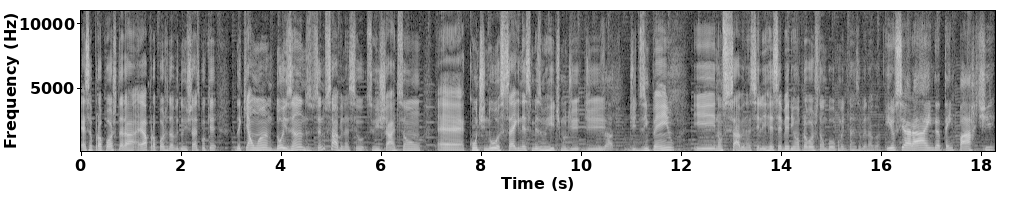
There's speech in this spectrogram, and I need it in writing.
essa proposta era, é a proposta da vida do Richardson, porque daqui a um ano, dois anos, você não sabe, né? Se o, se o Richardson é, continua, segue nesse mesmo ritmo de, de, de desempenho e não se sabe, né, se ele receberia uma proposta tão boa como ele tá recebendo agora. E o Ceará ainda tem parte,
